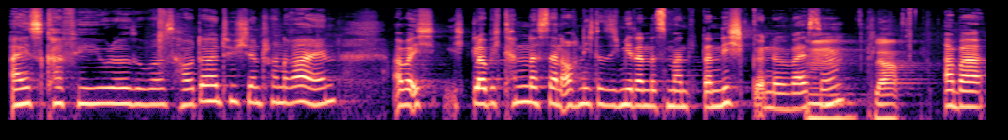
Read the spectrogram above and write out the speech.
Eiskaffee oder sowas haut da natürlich dann schon rein. Aber ich, ich glaube, ich kann das dann auch nicht, dass ich mir dann das mal dann nicht gönne, weißt du? Mhm, klar. Aber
